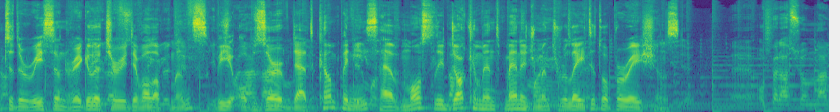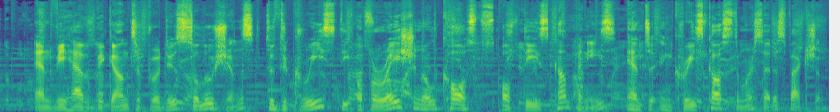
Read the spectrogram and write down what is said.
to the recent regulatory developments, we observed that companies have mostly document management related operations. And we have begun to produce solutions to decrease the operational costs of these companies and to increase customer satisfaction.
